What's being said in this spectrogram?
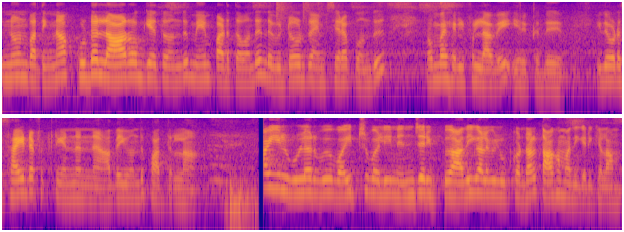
இன்னொன்று பார்த்திங்கன்னா குடல் ஆரோக்கியத்தை வந்து மேம்படுத்த வந்து இந்த விட்டோர்சைம் சிறப்பு வந்து ரொம்ப ஹெல்ப்ஃபுல்லாகவே இருக்குது. இதோட சைட் எஃபெக்ட் என்னென்ன அதை வந்து பார்த்துடலாம். வாயில் உலர்வு வயிற்று வலி நெஞ்சரிப்பு அதிக அளவில் உட்கொண்டால் தாகம் அதிகரிக்கலாம்.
